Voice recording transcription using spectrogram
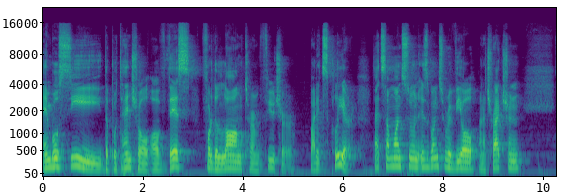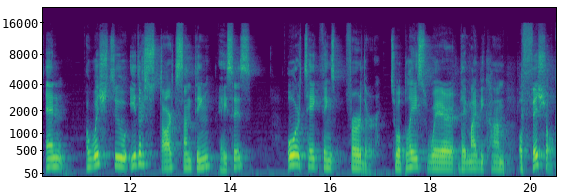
And we'll see the potential of this for the long term future. But it's clear that someone soon is going to reveal an attraction and a wish to either start something, aces, or take things further to a place where they might become official,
